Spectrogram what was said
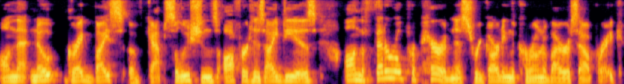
On that note, Greg Bice of Gap Solutions offered his ideas on the federal preparedness regarding the coronavirus outbreak.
